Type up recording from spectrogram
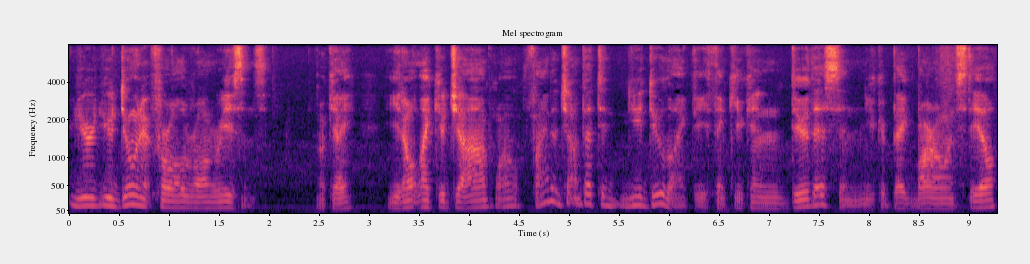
you're, you're doing it for all the wrong reasons. Okay. You don't like your job? Well, find a job that you do like. Do you think you can do this and you could beg, borrow, and steal?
